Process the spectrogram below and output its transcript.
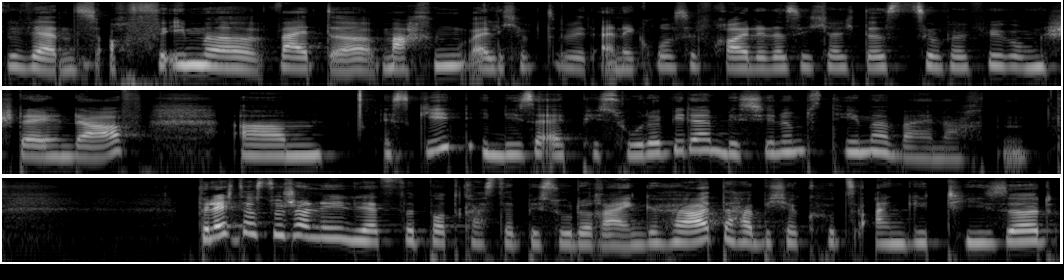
wir werden es auch für immer weitermachen, weil ich habe damit eine große Freude, dass ich euch das zur Verfügung stellen darf. Ähm, es geht in dieser Episode wieder ein bisschen ums Thema Weihnachten. Vielleicht hast du schon in die letzte Podcast-Episode reingehört, da habe ich ja kurz angeteasert,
